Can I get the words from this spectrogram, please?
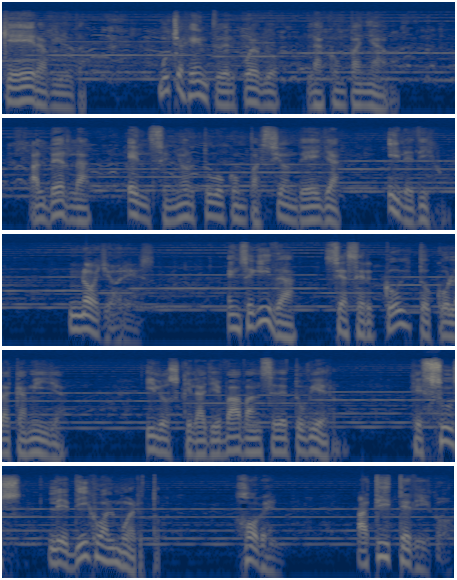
que era viuda. Mucha gente del pueblo la acompañaba. Al verla, el Señor tuvo compasión de ella y le dijo, No llores. Enseguida se acercó y tocó la camilla, y los que la llevaban se detuvieron. Jesús le dijo al muerto, Joven, a ti te digo,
